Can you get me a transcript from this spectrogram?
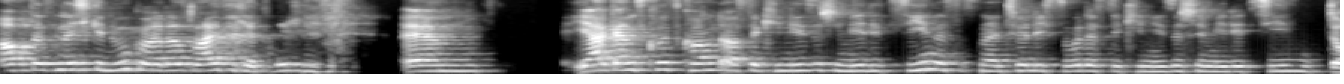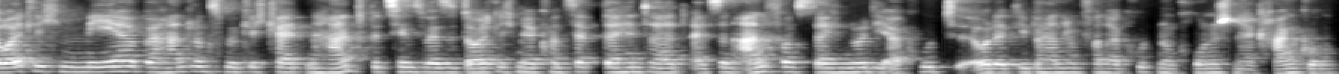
Ob das nicht genug war, das weiß ich jetzt nicht. Ähm, ja, ganz kurz kommt aus der chinesischen Medizin. Es ist natürlich so, dass die chinesische Medizin deutlich mehr Behandlungsmöglichkeiten hat, beziehungsweise deutlich mehr Konzept dahinter hat, als in Anführungszeichen nur die akut oder die Behandlung von akuten und chronischen Erkrankungen.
